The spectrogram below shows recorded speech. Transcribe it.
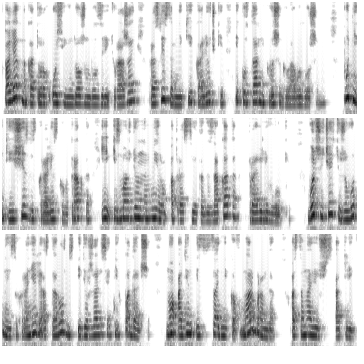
В полях, на которых осенью должен был зреть урожай, росли сорняки, колючки и кустарник выше головы лошади. Путники исчезли с королевского тракта, и изможденным миром от рассвета до заката правили волки. Большей частью животные сохраняли осторожность и держались от них подальше, но один из всадников Марбранда, остановившись отлить,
